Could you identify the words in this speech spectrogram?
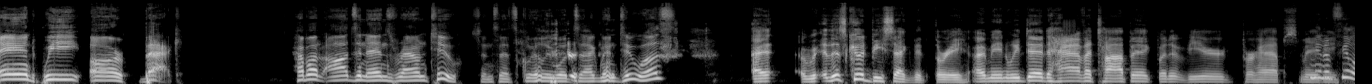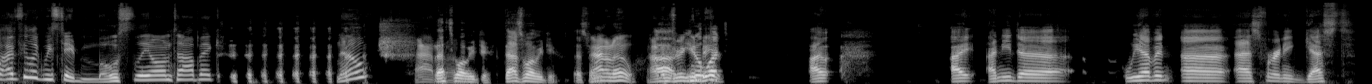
And we are back. How about odds and ends round two? Since that's clearly what segment two was. I this could be segment three. I mean, we did have a topic, but it veered, perhaps, I maybe. mean, I feel I feel like we stayed mostly on topic. no, That's know. what we do. That's what we do. That's what I don't do. know. I've been Uh, drinking you know beer. what? I I I need to we haven't uh asked for any guest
